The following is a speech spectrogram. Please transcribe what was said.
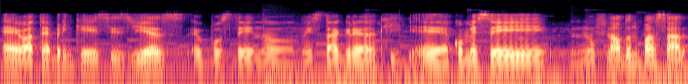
É, eu até brinquei esses dias, eu postei no, no Instagram que é, comecei no final do ano passado,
